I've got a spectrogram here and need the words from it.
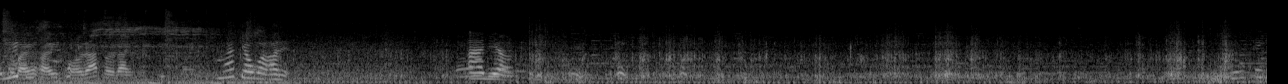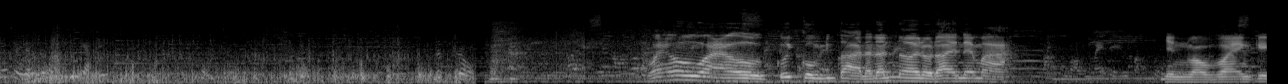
không biết. bạn phải ngồi ráp vào đây. Má châu bò thì à đứt rồi. Wow wow cuối cùng chúng ta đã đến nơi rồi đây anh em à. Nhìn màu vàng kia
